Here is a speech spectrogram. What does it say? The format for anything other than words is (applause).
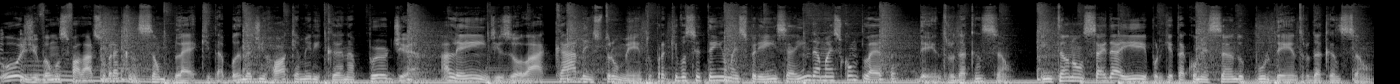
Hoje vamos falar sobre a canção Black da banda de rock americana Pearl Jam, além de isolar cada instrumento para que você tenha uma experiência ainda mais completa dentro da canção. Então não sai daí, porque está começando por dentro da canção.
